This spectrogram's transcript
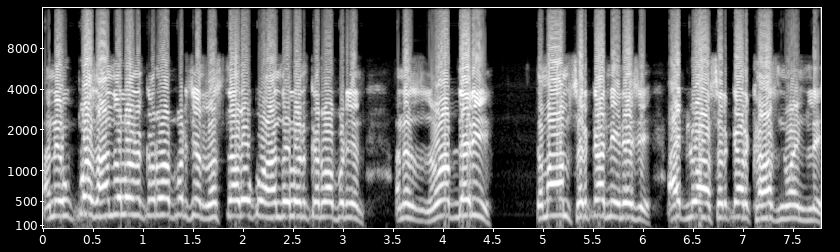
અને ઉપવાસ આંદોલન કરવા પડશે, રસ્તા રોકો, આંદોલન કરવા પડશે અને જવાબદારી તમામ સરકારની રહેશે. આટલું આ સરકાર ખાસ નોંધ લે.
